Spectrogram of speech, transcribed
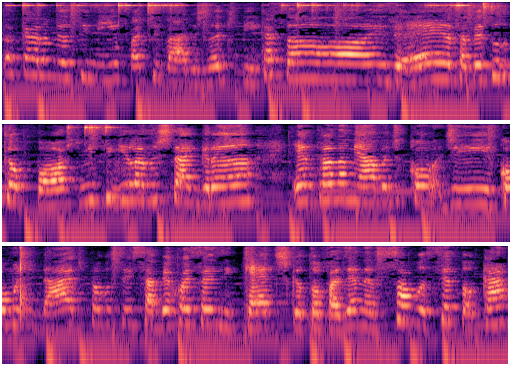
tocar no meu sininho para ativar as notificações, é, saber tudo que eu posto, me seguir lá no Instagram, entrar na minha aba de, de comunidade para vocês saberem quais são as enquetes que eu tô fazendo, é só você tocar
